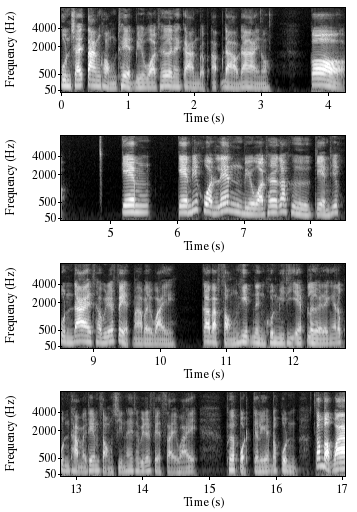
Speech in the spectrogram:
คุณใช้ตังของเทรดบิลวอเตอร์ในการแบบอัพดาวได้เนาะก็เกมเกมที่ควรเล่นบิลวอเตอร์ก็คือเกมที่คุณได้ทวิตเฟสมาไวๆก็แบบ2ฮิตหนึ่งคุณมี TF เลยอะไรเงี้ยแล้วคุณทำไอเทม 2 ชิ้นให้ทวิตเฟสใส่ไว้ เพื่อปลดเกรฟแล้วคุณต้องบอกว่า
